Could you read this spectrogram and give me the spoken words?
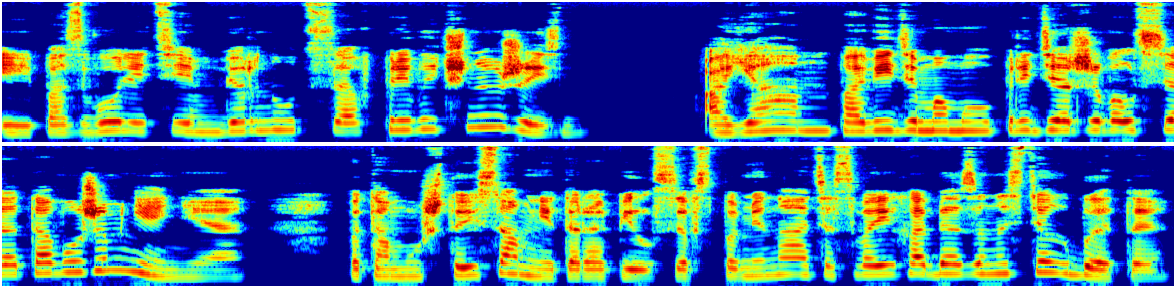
и позволить им вернуться в привычную жизнь. А Ян, по-видимому, придерживался того же мнения, потому что и сам не торопился вспоминать о своих обязанностях Беты.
